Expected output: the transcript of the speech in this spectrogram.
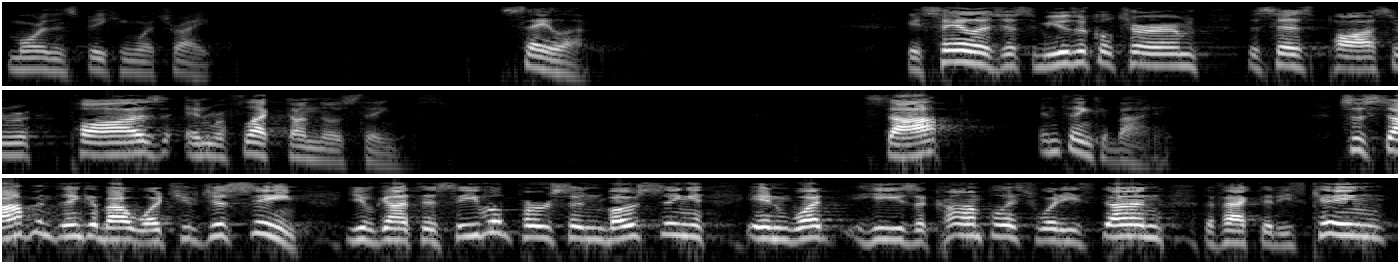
more than speaking what's right. Selah. Okay, Selah is just a musical term that says pause and, pause and reflect on those things. Stop and think about it. So stop and think about what you've just seen. You've got this evil person boasting in what he's accomplished, what he's done, the fact that he's king,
